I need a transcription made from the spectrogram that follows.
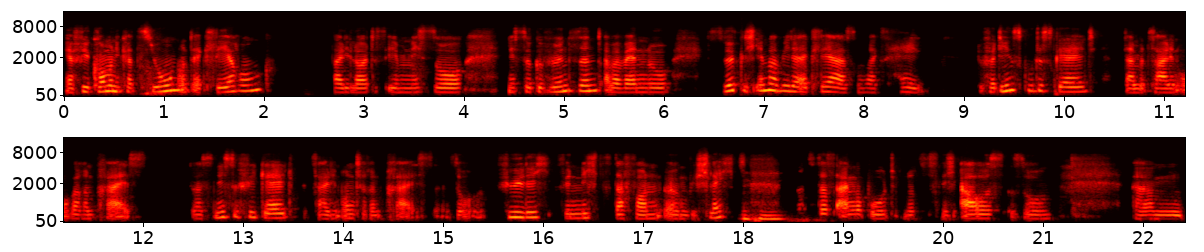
ja, viel Kommunikation und Erklärung, weil die Leute es eben nicht so, nicht so gewöhnt sind. Aber wenn du es wirklich immer wieder erklärst und sagst, hey, du verdienst gutes Geld, dann bezahl den oberen Preis du hast nicht so viel Geld, bezahl den unteren Preis. So fühl dich für nichts davon irgendwie schlecht. Mhm. Nutz das Angebot, nutz es nicht aus. So. Ähm,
